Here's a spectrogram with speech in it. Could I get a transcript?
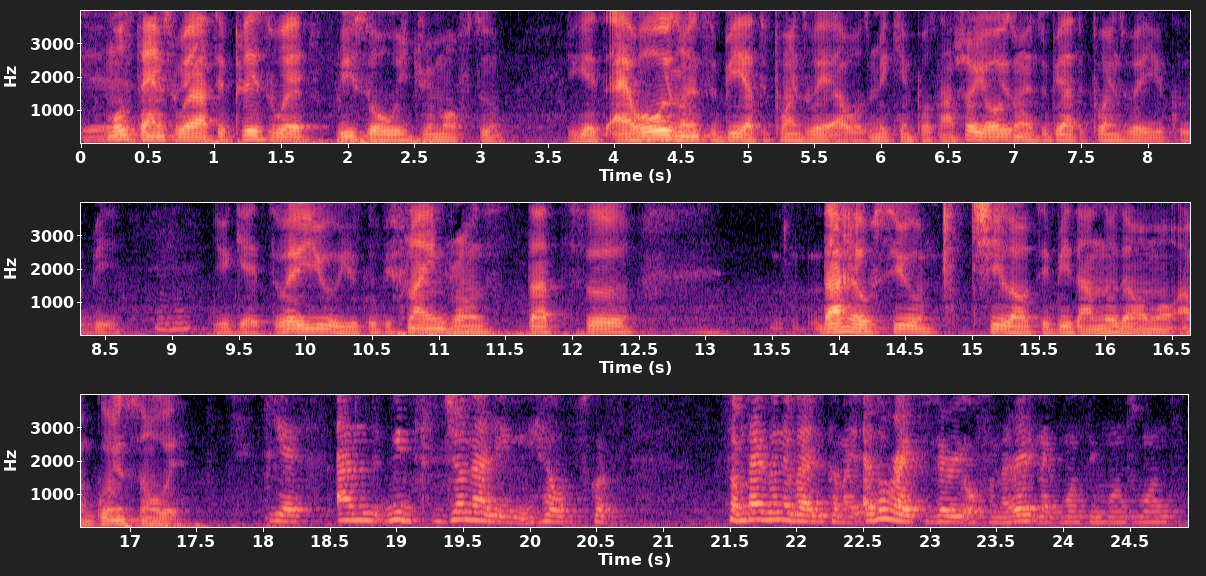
Yeah. most times we're at a place where we used to always dream of too. You get. I always wanted to be at a point where I was making posts. I'm sure you always wanted to be at a point where you could be. Mhm. You get where you you could be flying drones. That so that helps you chill out a bit and know that I'm, I'm going somewhere. Yes, and with journaling helps because sometimes whenever I look at my, I don't write very often. I write like once a month, once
